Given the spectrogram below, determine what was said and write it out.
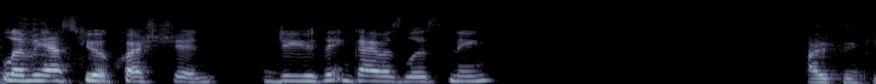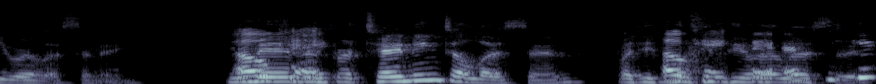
Let me ask you a question. Do you think I was listening? I think you were listening. You okay. may have been pretending to listen, but you okay, you fair. were listening.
